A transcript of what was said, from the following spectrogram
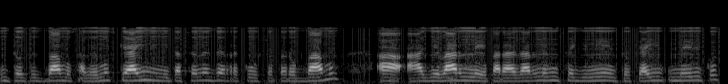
Entonces vamos, sabemos que hay limitaciones de recursos, pero vamos a, a llevarle, para darle un seguimiento, que hay médicos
